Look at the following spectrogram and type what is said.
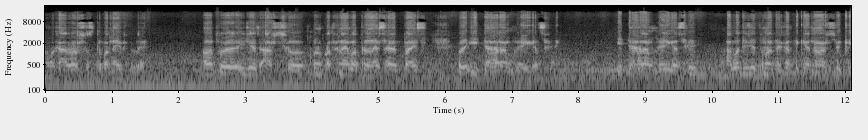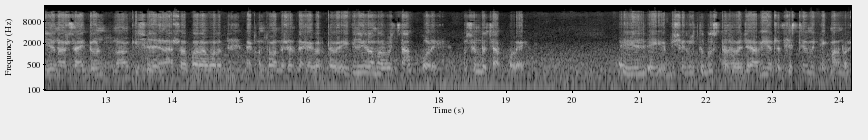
আমাকে আরও অসুস্থ বানাই ফেলে। যে আসছো কোনো কথা নাই ঈদটা হারাম হয়ে গেছে। ঈদটা হারাম হয়ে গেছে। আবার যে তোমরা কেন আসছো, কি জন্য আসছো আই ডোন্ট নো কিছু জানি না। আসার পর আবার এখন তোমাদের সাথে দেখা করতে হবে। এই জিনিসগুলো আমার উপর চাপ পড়ে প্রচণ্ড চাপ পড়ে। এই এই বিষয়গুলো তো বুঝতে হবে যে আমি একটা সিস্টেমেটিক মানুষ।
